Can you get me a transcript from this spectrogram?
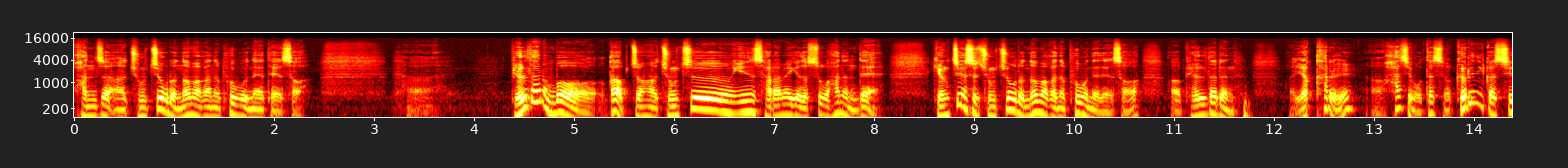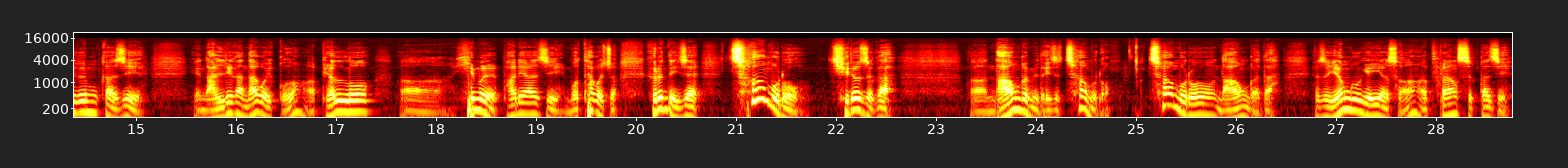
환자 중증으로 넘어가는 부분에 대해서 어, 별다른 뭐가 없죠. 중증인 사람에게도 쓰고 하는데 경증에서 중증으로 넘어가는 부분에 대해서 어, 별다른 역할을 어, 하지 못했습니다. 그러니까 지금까지 난리가 나고 있고 별로 힘을 발휘하지 못하고 있죠. 그런데 이제 처음으로 치료제가 나온 겁니다. 이제 처음으로. 처음으로 나온 거다. 그래서 영국에 이어서 프랑스까지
